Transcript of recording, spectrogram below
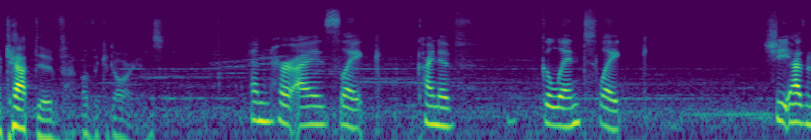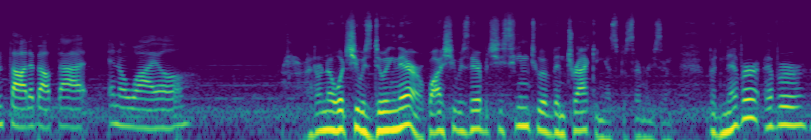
a captive of the Kadarians. And her eyes, like, kind of glint, like she hasn't thought about that in a while. I don't know what she was doing there, why she was there, but she seemed to have been tracking us for some reason, but never ever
